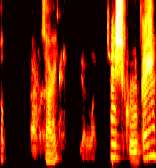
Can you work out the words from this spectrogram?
oh, Sorry. Desculpem.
